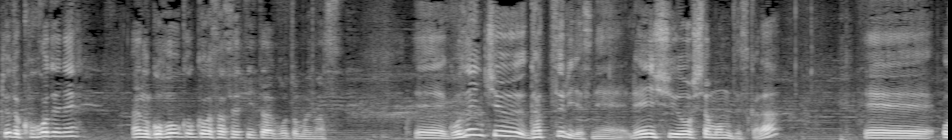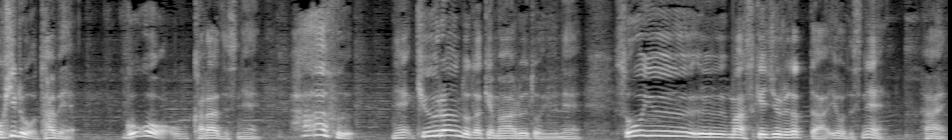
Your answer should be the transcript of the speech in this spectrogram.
ちょっとここでね、あの、ご報告をさせていただこうと思います。えー、午前中がっつりですね、練習をしたものですから、えー、お昼を食べ、午後からですね、ハーフね、9ラウンドだけ回るというね、そういう、まあ、スケジュールだったようですね。はい。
